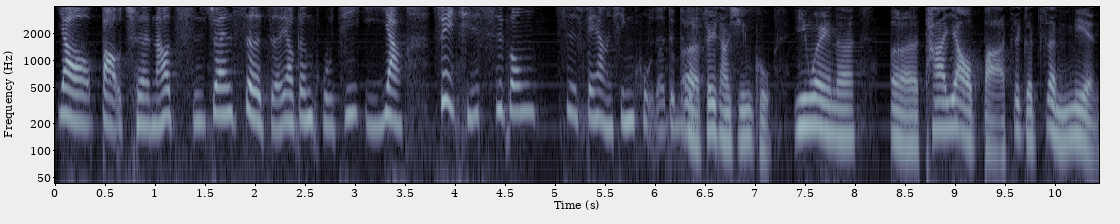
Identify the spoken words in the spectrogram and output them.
要保存，然后瓷砖色泽要跟古迹一样，所以其实施工是非常辛苦的，对不对？呃，非常辛苦，因为呢，呃，他要把这个正面，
